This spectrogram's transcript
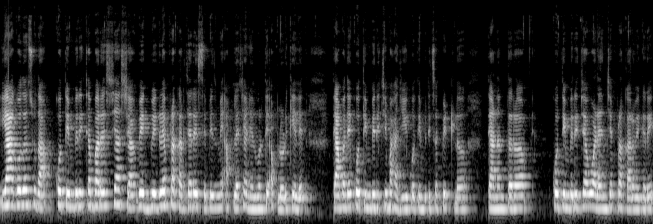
या अगोदरसुद्धा कोथिंबिरीच्या बऱ्याचशा अशा वेगवेगळ्या प्रकारच्या रेसिपीज मी आपल्या चॅनेलवरती अपलोड केलेत. त्यामध्ये कोथिंबिरीची भाजी कोथिंबिरीचं पिठलं त्यानंतर कोथिंबिरीच्या वड्यांचे प्रकार वगैरे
